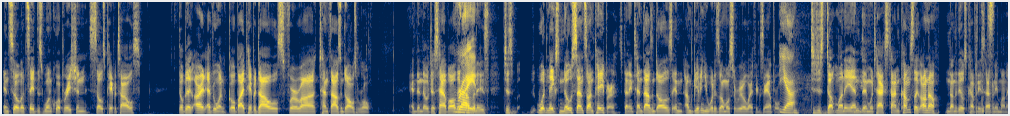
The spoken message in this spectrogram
And so let's say if this one corporation sells paper towels, they'll be like, all right, everyone, go buy paper towels for uh, $10,000 a roll. And then they'll just have all the Right. companies just what makes no sense on paper, spending $10,000. And I'm giving you what is almost a real life example Yeah. to just dump money in. Then when tax time comes, like, oh no, none of those companies have any money.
